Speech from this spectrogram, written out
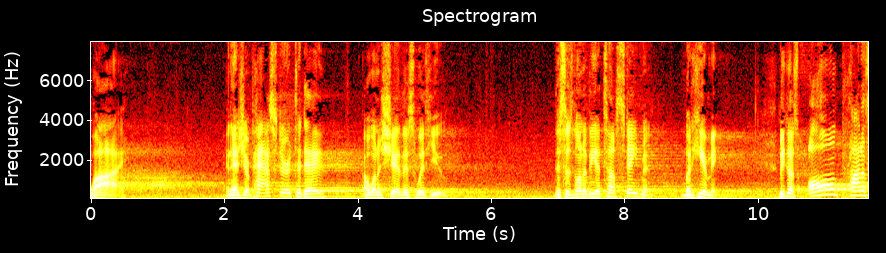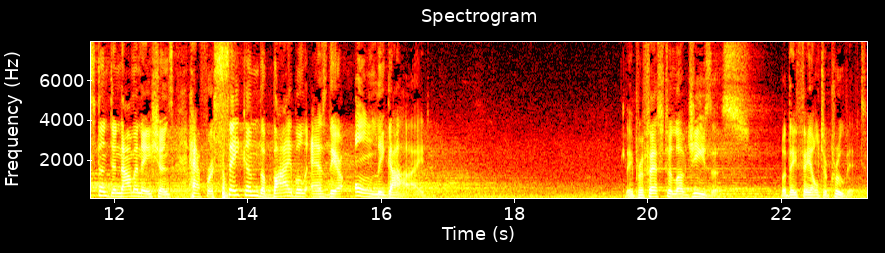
Why? And as your pastor today, I want to share this with you. This is going to be a tough statement, but hear me because all Protestant denominations have forsaken the Bible as their only guide. They profess to love Jesus, but they fail to prove it.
